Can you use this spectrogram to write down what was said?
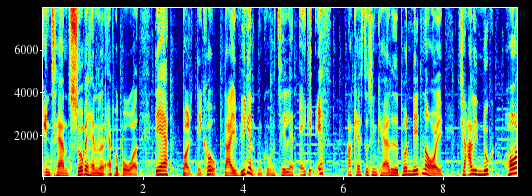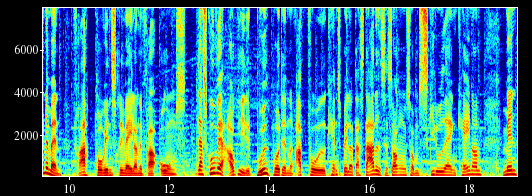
intern suppehandel er på bordet. Det er Bold.dk, der i weekenden kunne fortælle, at AGF har kastet sin kærlighed på 19-årige Charlie Nuk Hornemann fra provinsrivalerne fra Oms. Der skulle være afgivet et bud på den rapfodede kantspiller, der startede sæsonen som skidt ud af en kanon, men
